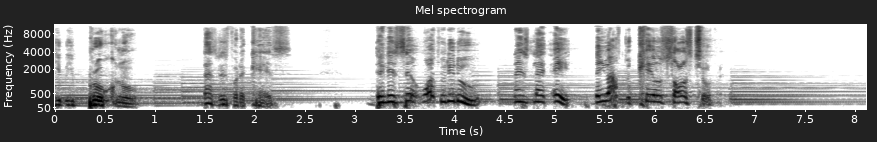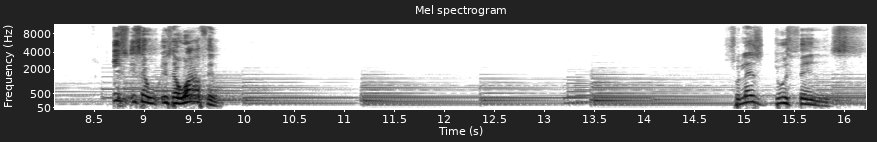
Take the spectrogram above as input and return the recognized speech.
he be broke no? That's just for the curse. Then they said, What will you do? Then it's like, hey, then you have to kill Saul's children. It's, it's a it's a wild thing. So let's do things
